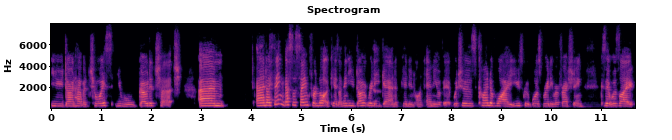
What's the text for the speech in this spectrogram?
you don't have a choice you will go to church um and i think that's the same for a lot of kids. I think you don't really get an opinion on any of it which is kind of why youth group was really refreshing because it was like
